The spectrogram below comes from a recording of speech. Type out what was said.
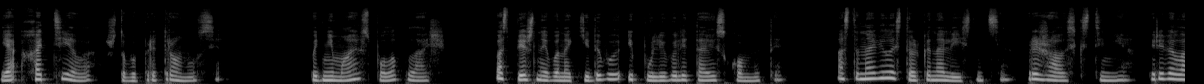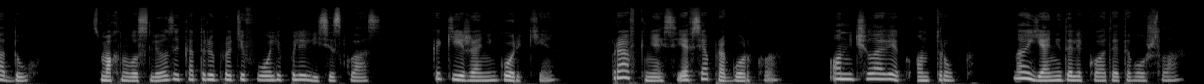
я хотела, чтобы притронулся. Поднимаю с пола плащ. Поспешно его накидываю и пулей вылетаю из комнаты. Остановилась только на лестнице, прижалась к стене, перевела дух. Смахнула слезы, которые против воли полились из глаз. Какие же они горькие. Прав, князь, я вся прогоркла. Он не человек, он труп. Но и я недалеко от этого ушла.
